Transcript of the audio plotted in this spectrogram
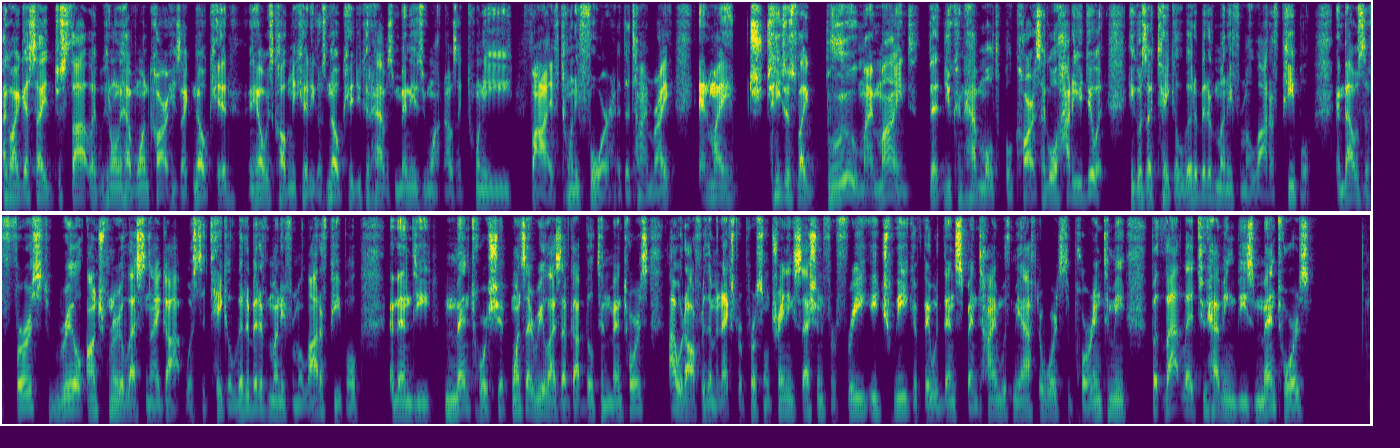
I go, I guess I just thought like we could only have one car. He's like, no, kid. And he always called me kid. He goes, no, kid, you could have as many as you want. I was like 25, 24 at the time, right? And my, he just like blew my mind that you can have multiple cars. I go, well, how do you do it? He goes, I take a little bit of money from a lot of people. And that was the first real entrepreneurial lesson I got was to take a little bit of money from a lot of people. And then the mentorship. Once I realized I've got built-in mentors, I would offer them an extra personal training session for free each week if they would then spend time with me afterwards to pour into me. But that led to having these mentors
